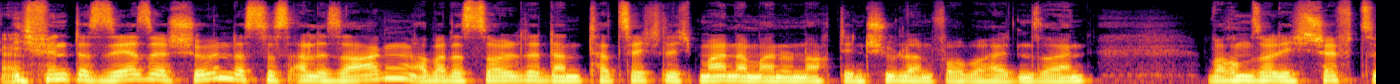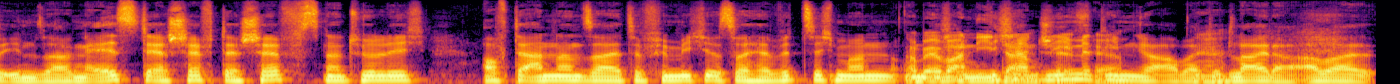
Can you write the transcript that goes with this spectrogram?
ja. Ich finde das sehr, sehr schön, dass das alle sagen, aber das sollte dann tatsächlich meiner Meinung nach den Schülern vorbehalten sein. Warum soll ich Chef zu ihm sagen? Er ist der Chef der Chefs natürlich. Auf der anderen Seite, für mich ist er Herr Witzigmann. Und Aber er war ich nie Ich dein habe nie mit ja. ihm gearbeitet, leider. Aber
